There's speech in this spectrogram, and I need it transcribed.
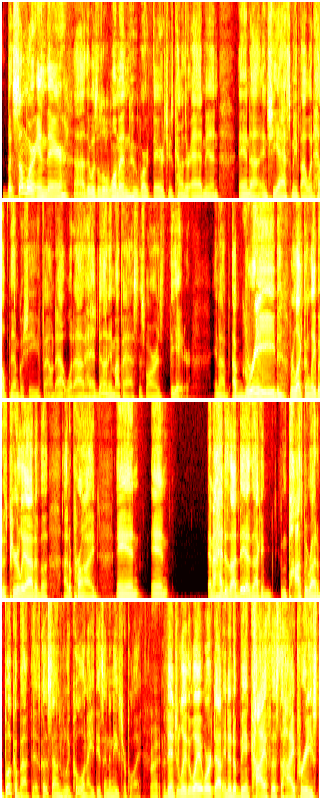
but somewhere in there, uh, there was a little woman who worked there. She was kind of their admin, and uh, and she asked me if I would help them because she found out what I had done in my past as far as theater. And I agreed reluctantly, but it's purely out of a out of pride. And and and I had this idea that I could possibly write a book about this because it sounds really cool, an atheist in an Easter play. Right. Eventually, the way it worked out, it ended up being Caiaphas, the high priest,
